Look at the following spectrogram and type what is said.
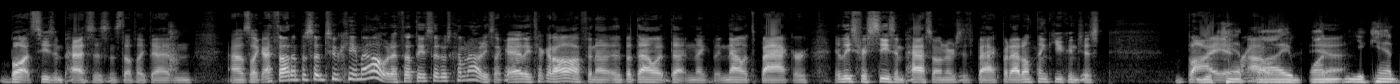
bought season passes and stuff like that, and I was like, I thought episode two came out. I thought they said it was coming out. He's like, yeah, they took it off, and uh, but now it that, like now it's back, or at least for season pass owners, it's back. But I don't think you can just buy you can't buy one Yeah. you can't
